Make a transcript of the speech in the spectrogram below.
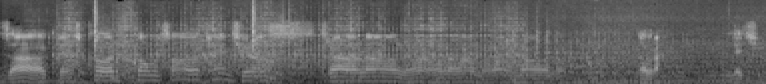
Zakręć korbką, zakręć raz. Tra la la la la la. Dobra, lecimy.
